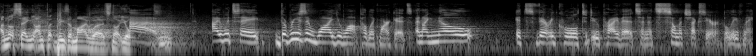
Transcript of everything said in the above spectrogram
I'm not saying I'm put, these are my words, not yours. Um, I would say the reason why you want public markets, and I know it's very cool to do privates and it's so much sexier, believe me.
